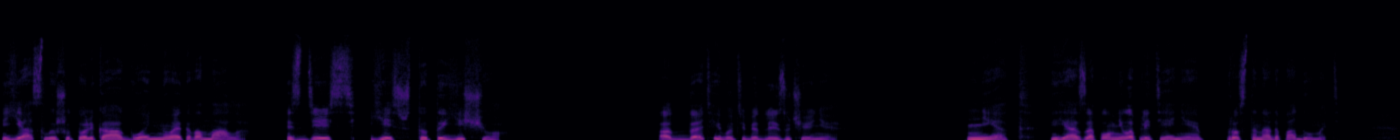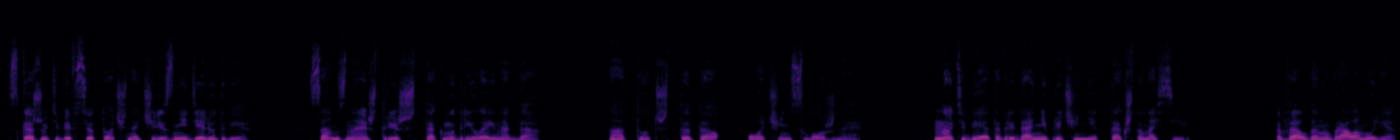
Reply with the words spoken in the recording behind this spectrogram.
Я слышу только огонь, но этого мало. Здесь есть что-то еще. Отдать его тебе для изучения? Нет, я запомнила плетение, просто надо подумать. Скажу тебе все точно через неделю-две. Сам знаешь, Триш так мудрила иногда. А тут что-то очень сложное. Но тебе это вреда не причинит, так что носи. Велдон убрал амулет.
